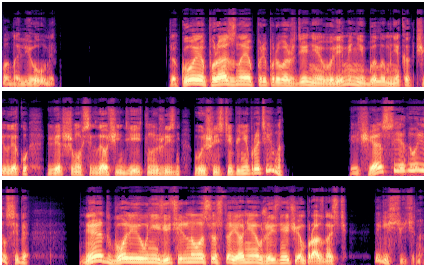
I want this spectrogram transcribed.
он или умер. Такое праздное препровождение времени было мне, как человеку, ведшему всегда очень деятельную жизнь, в высшей степени противно. И часто я говорил себе, нет более унизительного состояния в жизни, чем праздность. И действительно,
